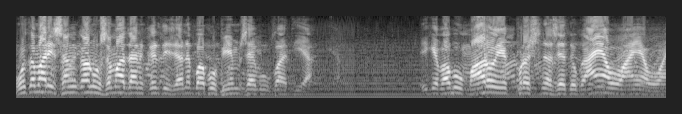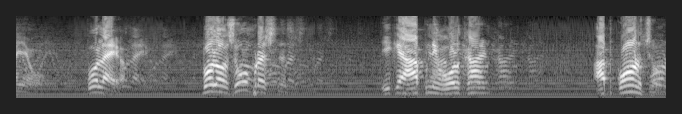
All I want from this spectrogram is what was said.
હું તમારી શંકાનું સમાધાન કરી દઈશ. અને બાપુ ભીમ સાહેબ ઊભા થયા. એ કે, બાબુ, મારો એક પ્રશ્ન છે. તો કે, અહીંયા આવો અહીંયા આવો અહીંયા આવો. બોલાયો. બોલો, શું પ્રશ્ન છે? એ કે, આપની ઓળખાણ. આપ કોણ છો?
